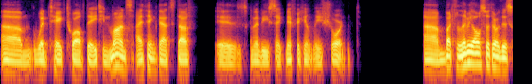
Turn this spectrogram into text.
um, would take twelve to eighteen months. I think that stuff is going to be significantly shortened. Um, but let me also throw this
